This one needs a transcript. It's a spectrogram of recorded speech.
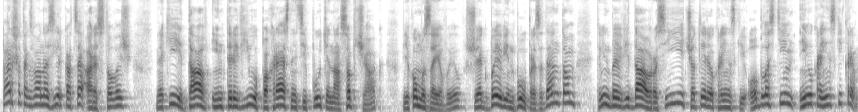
Перша так звана зірка це Арестович, який дав інтерв'ю похресниці Путіна Собчак, в якому заявив, що якби він був президентом, то він би віддав Росії чотири українські області і український Крим.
